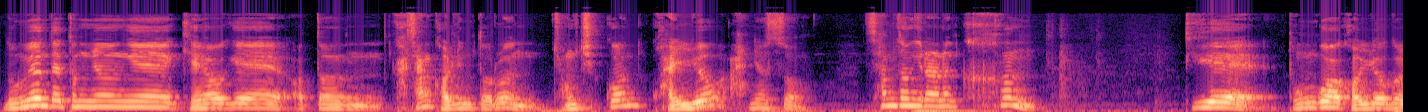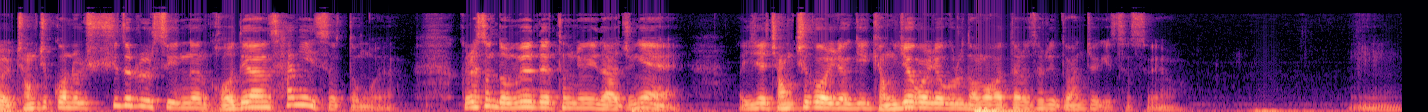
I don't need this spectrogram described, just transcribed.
노무현 대통령의 개혁의 어떤 가장 걸림돌은 정치권 관료 아니었어. 삼성이라는 큰 뒤에 돈과 권력을 정치권을 휘두를 수 있는 거대한 산이 있었던 거야. 그래서 노무현 대통령이 나중에 이제 정치 권력이 경제 권력으로 넘어갔다는 소리도 한 적이 있었어요. 음.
